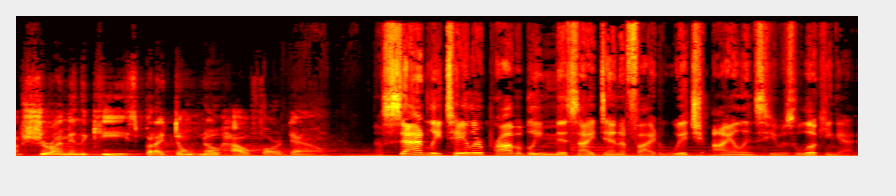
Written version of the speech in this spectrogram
I'm sure I'm in the Keys, but I don't know how far down. Now, sadly, Taylor probably misidentified which islands he was looking at.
